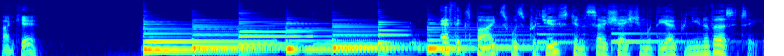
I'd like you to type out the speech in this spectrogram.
Thank you. Ethics Bites was produced in association with the Open University.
